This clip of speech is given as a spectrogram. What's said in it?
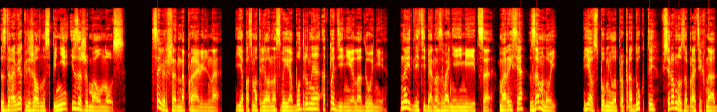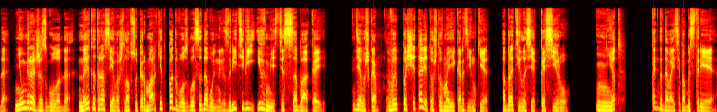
Здоровяк лежал на спине и зажимал нос. Совершенно правильно. Я посмотрела на свои ободранные от падения ладони. Но и для тебя название имеется. Марыся, за мной. Я вспомнила про продукты, все равно забрать их надо, не умирать же с голода. На этот раз я вошла в супермаркет под возгласы довольных зрителей и вместе с собакой. «Девушка, вы посчитали то, что в моей корзинке?» Обратилась я к кассиру. «Нет». «Тогда давайте побыстрее».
